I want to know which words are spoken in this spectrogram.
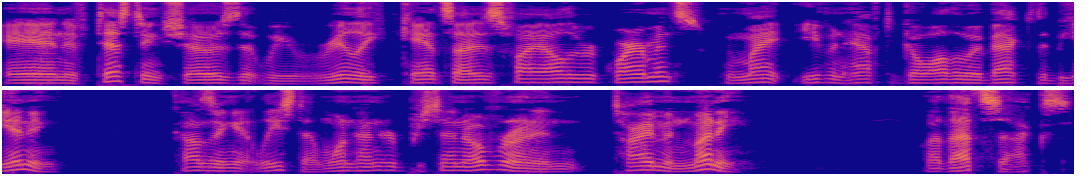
And if testing shows that we really can't satisfy all the requirements, we might even have to go all the way back to the beginning, causing at least a 100% overrun in time and money. Well, that sucks.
